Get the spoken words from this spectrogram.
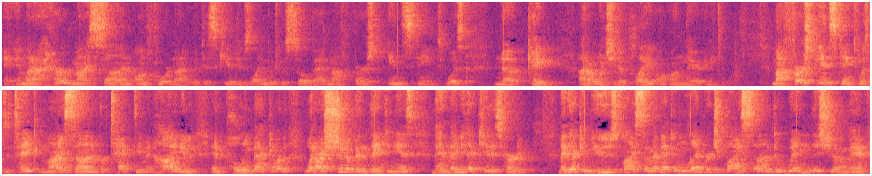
and, when I heard my son on Fortnite with this kid whose language was so bad, my first instinct was, no, Caden, I don't want you to play on there anymore. My first instinct was to take my son and protect him and hide him and pull him back out of it. What I should have been thinking is, man, maybe that kid is hurting. Maybe I can use my son, maybe I can leverage my son to win this young man,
